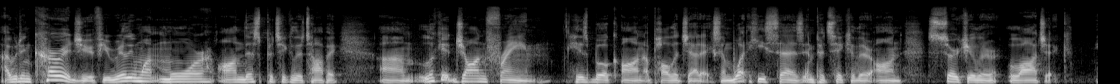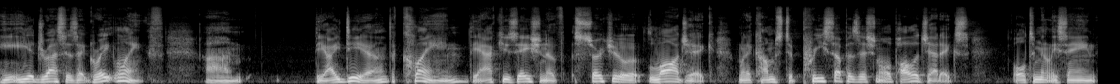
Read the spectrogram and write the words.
I would encourage you, if you really want more on this particular topic, um, look at John Frame, his book on apologetics, and what he says in particular on circular logic. He, he addresses at great length um, the idea, the claim, the accusation of circular logic when it comes to presuppositional apologetics, ultimately saying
